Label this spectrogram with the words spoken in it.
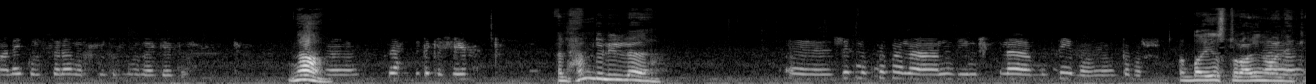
وعليكم السلام ورحمة الله وبركاته. نعم. آه، حضرتك يا شيخ؟ الحمد لله. آه، شيخ مصطفى أنا عندي مشكلة مصيبة يعتبر. الله يستر علينا وعليك.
